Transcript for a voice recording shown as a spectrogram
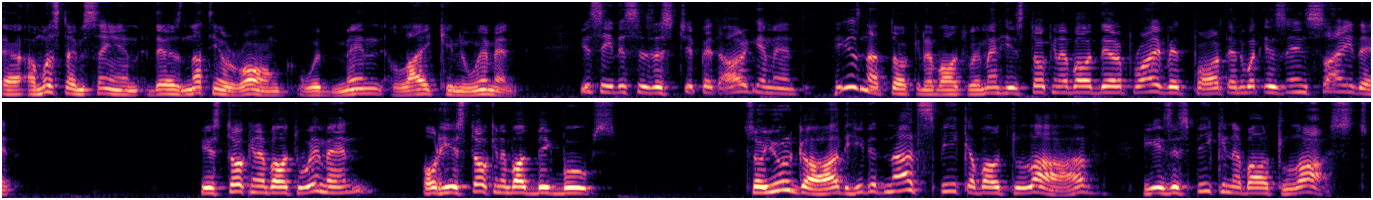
a Muslim saying there is nothing wrong with men liking women. You see, this is a stupid argument. He is not talking about women. He's talking about their private part and what is inside it. He's talking about women or he's talking about big boobs. So your God, he did not speak about love. He is speaking about lust.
